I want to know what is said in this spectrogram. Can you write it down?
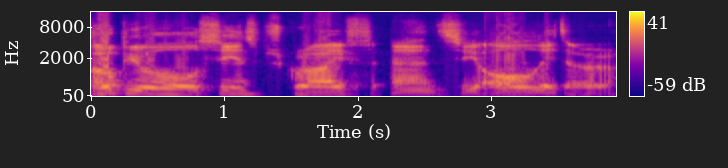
I hope you'll see and subscribe, and see you all later.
